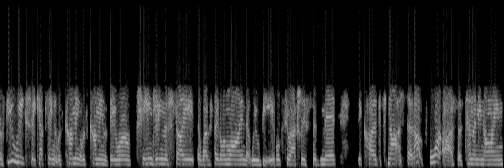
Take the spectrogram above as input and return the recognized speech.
a few weeks they kept saying it was coming, it was coming. That they were changing the site, the website online, that we would be able to actually submit because it's not set up for us as 1099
